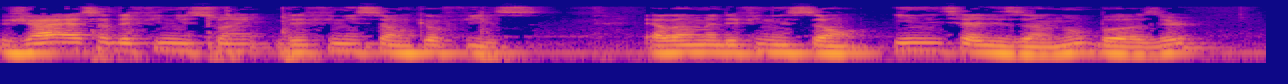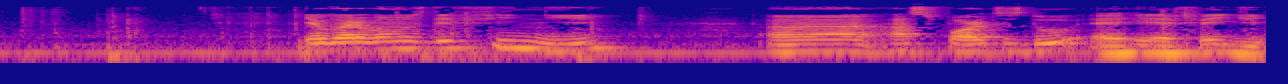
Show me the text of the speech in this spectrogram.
Já essa definição, definição que eu fiz, ela é uma definição inicializando o buzzer. E agora vamos definir uh, as portas do RFID.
